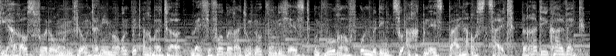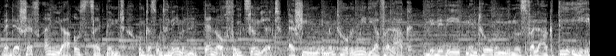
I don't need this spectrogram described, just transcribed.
die Herausforderungen für Unternehmer und Mitarbeiter, welche Vorbereitung notwendig ist und worauf unbedingt zu achten ist bei einer Auszeit. Radikal weg, wenn der Chef ein Jahr Auszeit nimmt und das Unternehmen dennoch funktioniert. Erschienen im Mentoren Media Verlag www.mentoren-verlag.de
